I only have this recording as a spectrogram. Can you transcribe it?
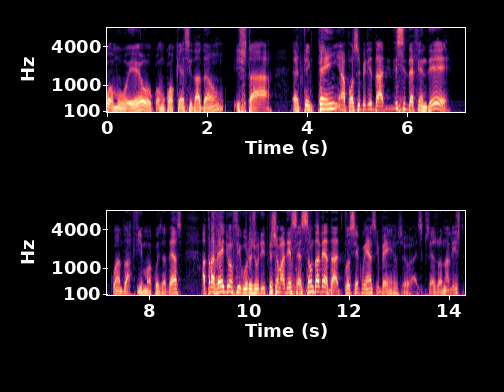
como eu, como qualquer cidadão, está é, tem, tem a possibilidade de se defender quando afirma uma coisa dessa, através de uma figura jurídica chamada exceção da verdade, que você conhece bem, o seu Reis, que você é jornalista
